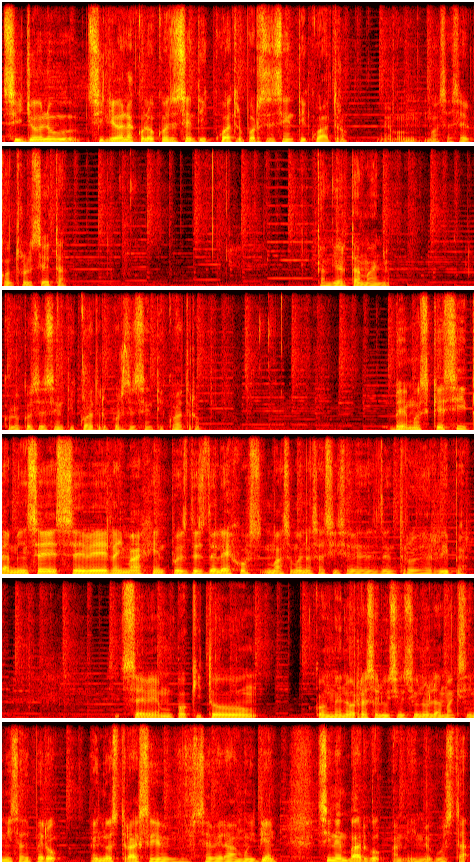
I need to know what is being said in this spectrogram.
si yo, lo, si yo la coloco 64 por 64, vamos a hacer control Z, cambiar tamaño, coloco 64 por 64 vemos que sí, también se, ve la imagen pues desde lejos, más o menos así se ve desde dentro de Reaper. Se ve un poquito con menos resolución si uno la maximiza, pero en los tracks se, verá muy bien. Sin embargo, a mí me gusta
